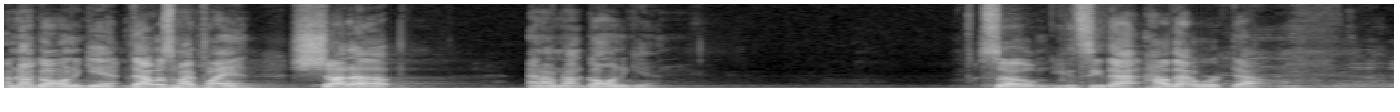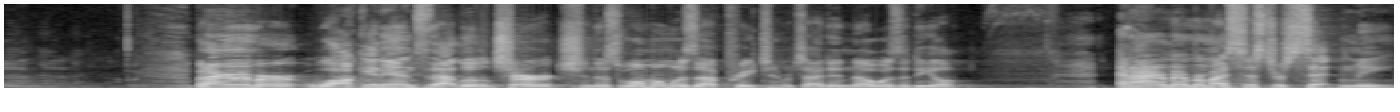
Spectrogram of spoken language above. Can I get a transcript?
I'm not going again. That was my plan. Shut up, and I'm not going again. So you can see that how that worked out. But I remember walking into that little church, and this woman was up preaching, which I didn't know was a deal. And I remember my sister sitting me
